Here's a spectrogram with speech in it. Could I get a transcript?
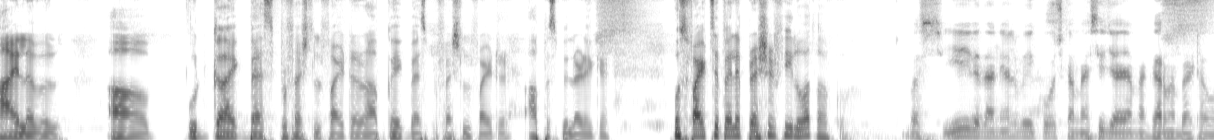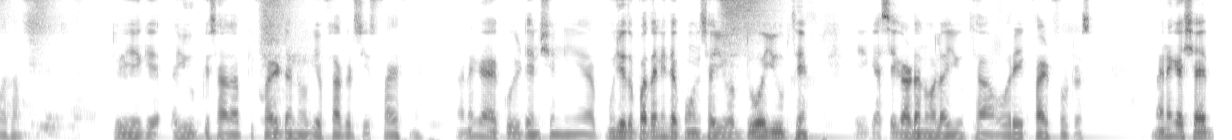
ہائی لیول ان کا ایک بیسٹ پروفیشنل فائٹر آپ کا ایک بیسٹ پروفیشنل فائٹر آپس میں لڑیں گے اس فائٹ سے پہلے پریشر فیل ہوا تھا آپ کو بس یہی کہ دانیال بھائی کوچ کا میسیج آیا میں گھر میں بیٹھا ہوا تھا تو یہ کہ ایوب کے ساتھ آپ کی فائٹ ڈن ہو گئی فلاگر سیز فائیو میں میں نے کہا کوئی ٹینشن نہیں ہے اب مجھے تو پتہ نہیں تھا کون سا ایوب دو ایوب تھے ایک ایسے گارڈن والا ایوب تھا اور ایک فائٹ فوٹرس میں نے کہا شاید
